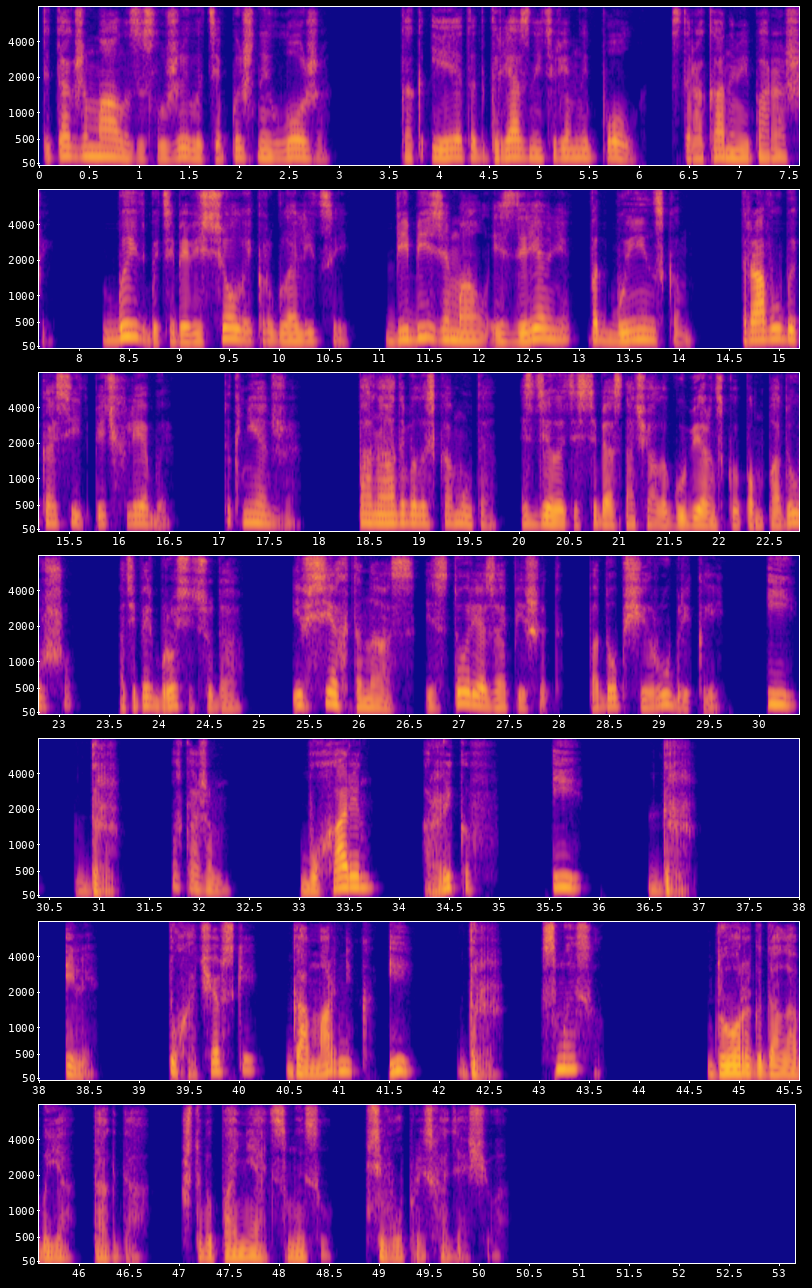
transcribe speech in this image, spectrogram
Ты так же мало заслужила те пышные ложа, как и этот грязный тюремный пол с тараканами и парашей. Быть бы тебе веселой круглолицей, Биби зимал из деревни под Буинском, траву бы косить, печь хлебы. Так нет же, Понадобилось кому-то сделать из тебя сначала губернскую помпадуршу, а теперь бросить сюда. И всех-то нас история запишет под общей рубрикой И. Др. Ну, скажем, Бухарин, Рыков и Др. Или Тухачевский, Гамарник и Др. Смысл? Дорого дала бы я тогда чтобы понять смысл всего происходящего.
